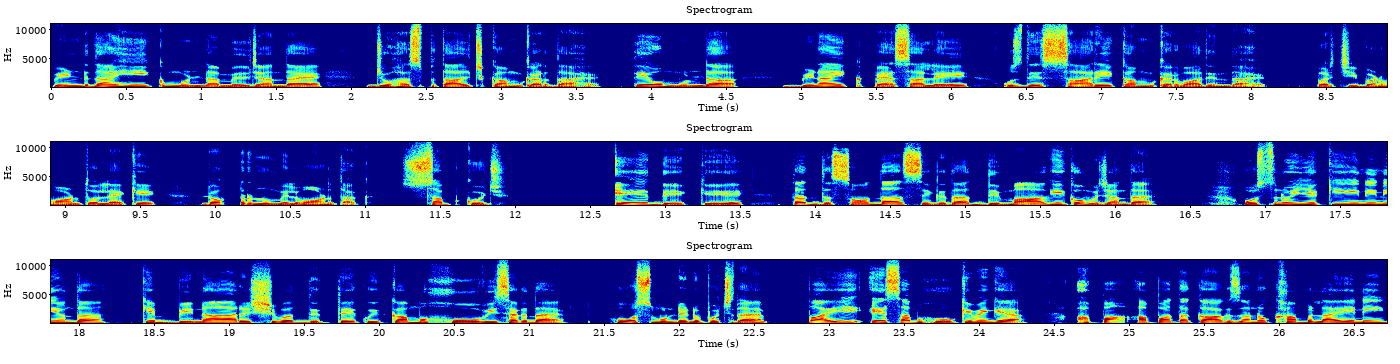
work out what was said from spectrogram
ਪਿੰਡ ਦਾ ਹੀ ਇੱਕ ਮੁੰਡਾ ਮਿਲ ਜਾਂਦਾ ਹੈ, ਜੋ ਹਸਪਤਾਲ 'ਚ ਕੰਮ ਕਰਦਾ ਹੈ। ਤੇ ਉਹ ਮੁੰਡਾ ਬਿਨਾਂ ਇੱਕ ਪੈਸਾ ਲਏ ਉਸ ਦੇ ਸਾਰੇ ਕੰਮ ਕਰਵਾ ਦਿੰਦਾ ਹੈ, ਪਰਚੀ ਬਣਵਾਉਣ ਤੋਂ ਲੈ ਕੇ ਡਾਕਟਰ ਨੂੰ ਮਿਲਵਾਉਣ ਤੱਕ, ਸਭ ਕੁਝ। ਇਹ ਦੇਖ ਕੇ ਤਾਂ ਦਸੌਂਦਾ ਸਿੰਘ ਦਾ ਦਿਮਾਗ ਹੀ ਘੁੰਮ ਜਾਂਦਾ ਹੈ। ਉਸ ਨੂੰ ਯਕੀਨ ਹੀ ਨਹੀਂ ਹੁੰਦਾ ਕਿ ਬਿਨਾਂ ਰਿਸ਼ਵਤ ਦਿੱਤੇ ਕੋਈ ਕੰਮ ਹੋ ਵੀ ਸਕਦਾ ਹੈ। ਉਹ ਉਸ ਮੁੰਡੇ ਨੂੰ ਪੁੱਛਦਾ ਹੈ, ਭਾਈ, ਇਹ ਸਭ ਹੋ ਕਿਵੇਂ ਗਿਆ? ਆਪਾਂ ਆਪਾਂ ਤਾਂ ਕਾਗਜ਼ਾਂ ਨੂੰ ਖੰਭ ਲਾਏ ਨਹੀਂ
